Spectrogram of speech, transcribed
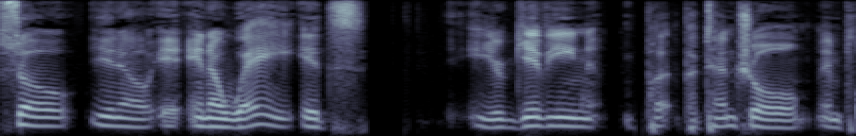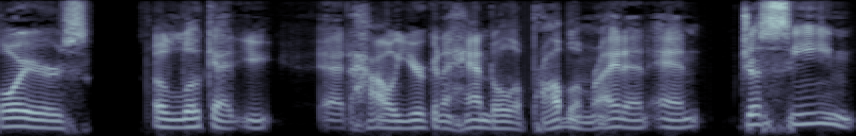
So, you know, in a way, it's you're giving p- potential employers a look at you at how you're going to handle a problem, right? And and just seeing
